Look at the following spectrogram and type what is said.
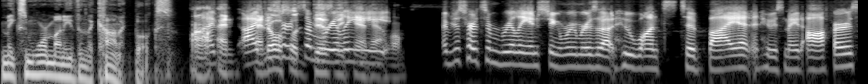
makes more money than the comic books. Wow. I've- and I've and just also heard some Disney really- can't have 'em. I've just heard some really interesting rumors about who wants to buy it and who's made offers.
